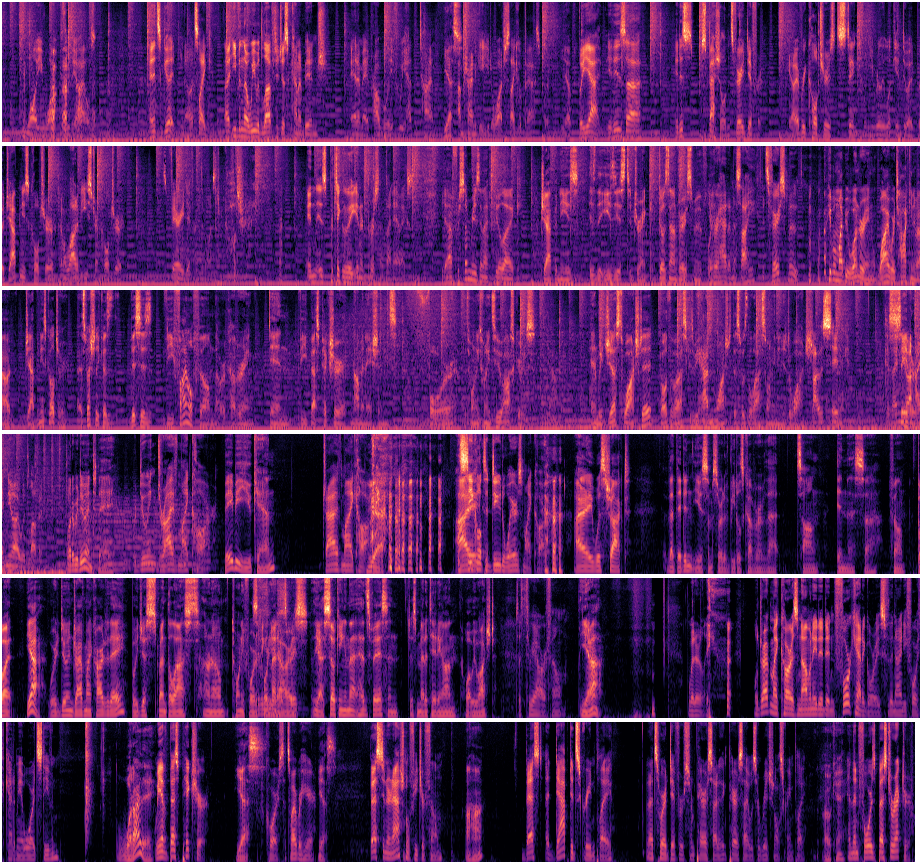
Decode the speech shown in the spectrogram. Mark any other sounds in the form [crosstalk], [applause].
while you walk through the aisles, and it's good. You know, it's like uh, even though we would love to just kind of binge anime probably if we had the time. Yes. I'm trying to get you to watch Psycho-Pass, but Yep. but yeah, it is uh, it is special and it's very different. You know, every culture is distinct when you really look into it, but Japanese culture and a lot of Eastern culture is very different than Western [laughs] culture, and is particularly interpersonal dynamics. Yeah. For some reason, I feel like Japanese is the easiest to drink. It goes down very You smoothly. ever had an asahi? It's very smooth. [laughs] People might be wondering why we're talking about Japanese culture, especially because this is the final film that we're covering in the Best Picture nominations for the 2022 Oscars. yeah. And we just watched it, both of us, because we hadn't watched. This was the last one we needed to watch. I was saving it because I knew I, I knew I would love it. What are we doing today? We're doing Drive My Car. Baby, you can. Drive My Car. Yeah. [laughs] [laughs] The I- sequel to Dude, Where's My Car? [laughs] I was shocked that they didn't use some sort of Beatles cover of that song in this uh, film. But yeah, we're doing Drive My Car today. We just spent the last, I don't know, 24 Sitting to in 48 that hours. Yeah, soaking in that headspace and just meditating on what we watched. It's a three-hour film. Yeah. [laughs] literally. [laughs] well, Drive My Car is nominated in four categories for the 94th Academy Awards, Stephen. What are they? We have Best Picture, Yes. of course. That's why we're here. Yes. Best International Feature Film. Uh huh. Best Adapted Screenplay. That's where it differs from Parasite. I think Parasite was original screenplay. Okay. And then four is Best Director.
